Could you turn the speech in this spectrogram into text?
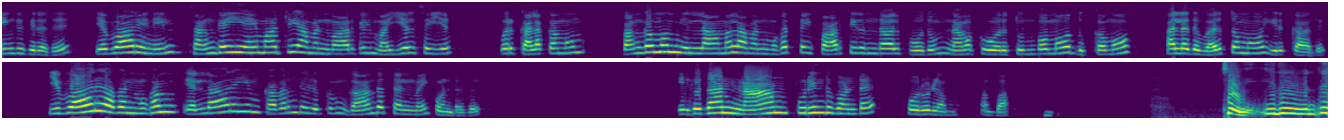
ஏங்குகிறது. எவ்வாறெனில் சங்கை ஏமாற்றி அவன் மார்பில் மையல் செய்ய ஒரு கலக்கமும் பங்கமும் இல்லாமல் அவன் முகத்தை பார்த்திருந்தால் போதும் நமக்கு ஒரு துன்பமோ துக்கமோ அல்லது வருத்தமோ இருக்காது. இவ்வாறு அவன் முகம் எல்லாரையும் கவர்ந்திழுக்கும் காந்தத்தன்மை கொண்டது. இதுதான் நான் புரிந்து கொண்ட பொருளம் அப்பா. சரி இது வந்து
